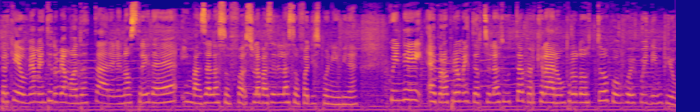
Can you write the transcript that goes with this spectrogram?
perché ovviamente dobbiamo adattare le nostre idee in base alla stoffa, sulla base della stoffa disponibile. Quindi è proprio mettercela tutta per creare un prodotto con quel quid in più.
